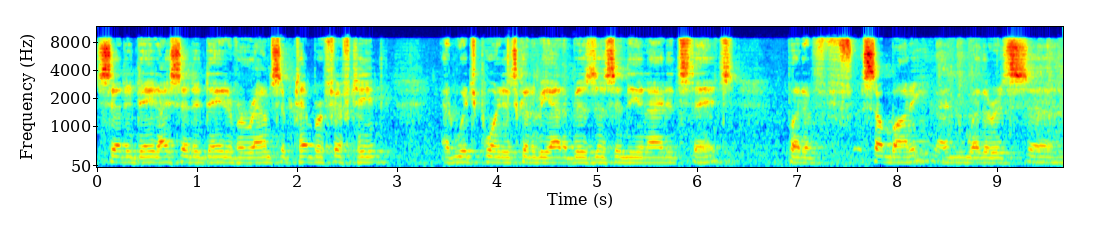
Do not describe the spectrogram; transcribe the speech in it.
set a date, I set a date of around September 15th, at which point it's going to be out of business in the United States. But if somebody, and whether it's uh,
